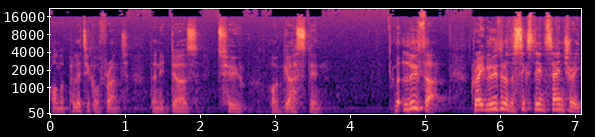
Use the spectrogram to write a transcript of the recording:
on the political front than it does to Augustine. But Luther, great Luther of the 16th century,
